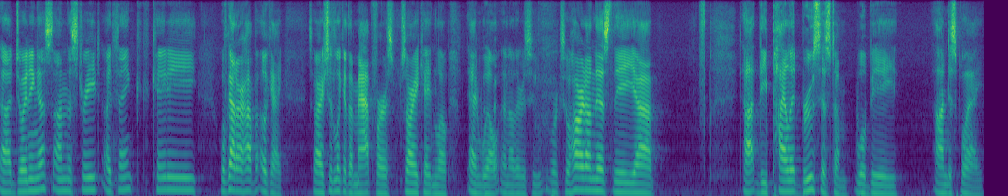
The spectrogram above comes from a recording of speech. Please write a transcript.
uh, joining us on the street, I think. Katie, we've got our. Okay. Sorry, I should look at the map first. Sorry, Kate and Lowe and Will and others who work so hard on this. The uh, uh, the pilot brew system will be on display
